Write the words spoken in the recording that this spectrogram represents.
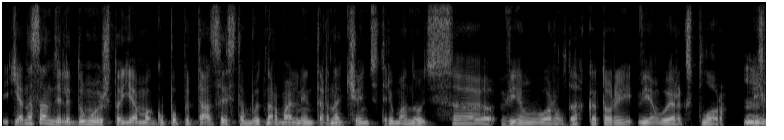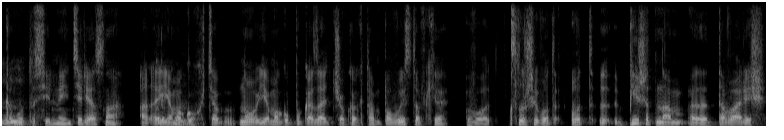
Я на самом деле думаю, что я могу попытаться, если там будет нормальный интернет, что-нибудь стримануть с э, VMworld, который VMware Explorer. Mm-hmm. Если кому-то сильно интересно. А я могу хотя бы... Ну, я могу показать, что как там по выставке. Вот. Слушай, вот, вот э, пишет нам э, товарищ,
